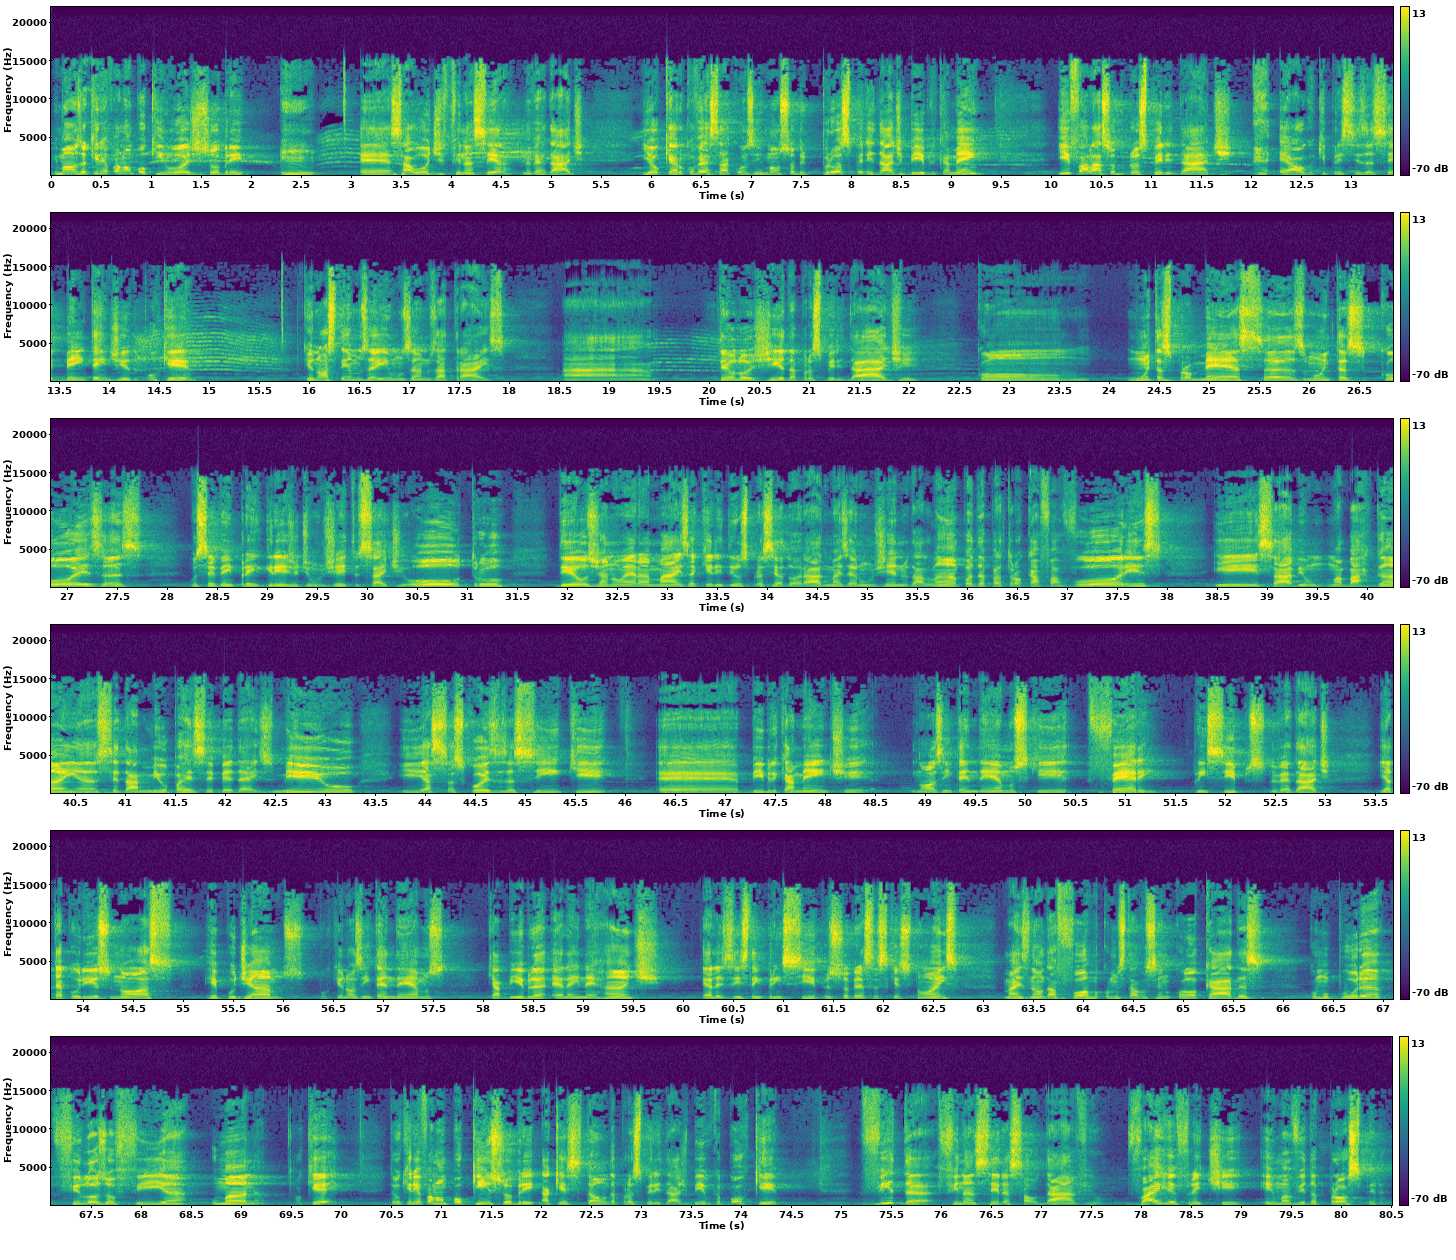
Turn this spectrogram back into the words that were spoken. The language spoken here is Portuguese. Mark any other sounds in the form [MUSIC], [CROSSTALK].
Irmãos, eu queria falar um pouquinho hoje sobre [CLEARS THROAT] é, saúde financeira, na é verdade, e eu quero conversar com os irmãos sobre prosperidade bíblica, amém? E falar sobre prosperidade [CLEARS THROAT] é algo que precisa ser bem entendido, por quê? Porque nós temos aí uns anos atrás a teologia da prosperidade, com muitas promessas, muitas coisas. Você vem para a igreja de um jeito e sai de outro. Deus já não era mais aquele Deus para ser adorado, mas era um gênio da lâmpada para trocar favores. E sabe, uma barganha, você dá mil para receber dez mil, e essas coisas assim que, é, biblicamente, nós entendemos que ferem princípios, não é verdade? E até por isso nós repudiamos, porque nós entendemos que a Bíblia ela é inerrante, ela existem princípios sobre essas questões, mas não da forma como estavam sendo colocadas como pura filosofia humana, ok? Então eu queria falar um pouquinho sobre a questão da prosperidade bíblica, porque vida financeira saudável vai refletir em uma vida próspera.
